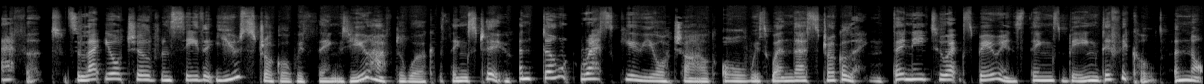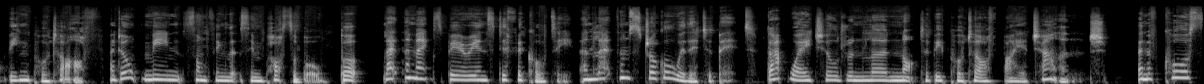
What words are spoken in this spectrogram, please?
effort. So let your children see that you struggle with things. You have to work at things too. And don't rescue your child always when they're struggling. They need to experience things being difficult and not being put off. I don't mean something that's impossible, but let them experience difficulty and let them struggle with it a bit. That way, children learn not to be put off by a challenge. And of course,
